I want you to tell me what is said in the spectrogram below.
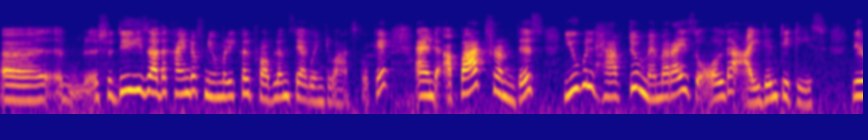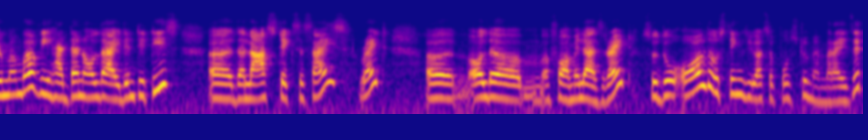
Uh, so these are the kind of numerical problems they are going to ask okay? And apart from this you will have to memorize all the identities. You remember we had done all the identities uh, the last exercise right uh, all the um, formulas right so though all those things you are supposed to memorize it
